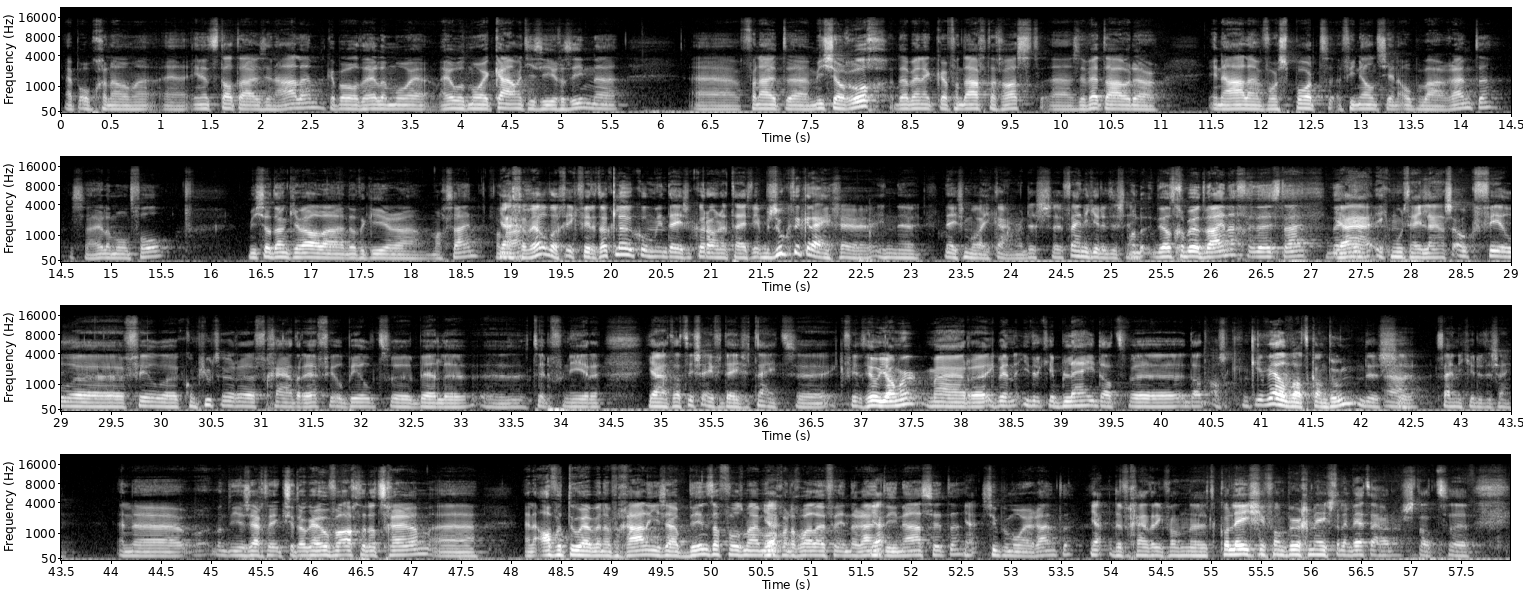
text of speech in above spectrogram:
heb opgenomen. Uh, in het stadhuis in Haarlem. Ik heb al wat hele mooie, heel wat mooie kamertjes hier gezien. vanuit Michel Rog, daar ben ik vandaag te gast. De wethouder in Haarlem voor sport, financiën en openbare ruimte. Dat is een hele mond vol. Michel, dankjewel uh, dat ik hier uh, mag zijn. Vandaag. Ja, geweldig. Ik vind het ook leuk om in deze coronatijd weer bezoek te krijgen in uh, deze mooie kamer. Dus fijn dat jullie er zijn. Want dat gebeurt weinig in deze tijd? Ja, ik. ik. moet helaas ook veel, veel computer vergaderen, veel beeld bellen, telefoneren. Ja, dat is even deze tijd. ik vind het heel jammer, maar ik ben iedere keer blij dat, we, dat als ik een keer wel wat kan doen. Dus ja. fijn dat jullie er zijn. En, uh, want je zegt, ik zit ook heel veel achter dat scherm. Uh, en af en toe hebben we een vergadering. Je zei op dinsdag, volgens mij mogen ja. we nog wel even in de ruimte ja. hiernaast zitten. Ja. Supermooie ruimte. Ja, de vergadering van uh, het college van burgemeester en wethouders. Dat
